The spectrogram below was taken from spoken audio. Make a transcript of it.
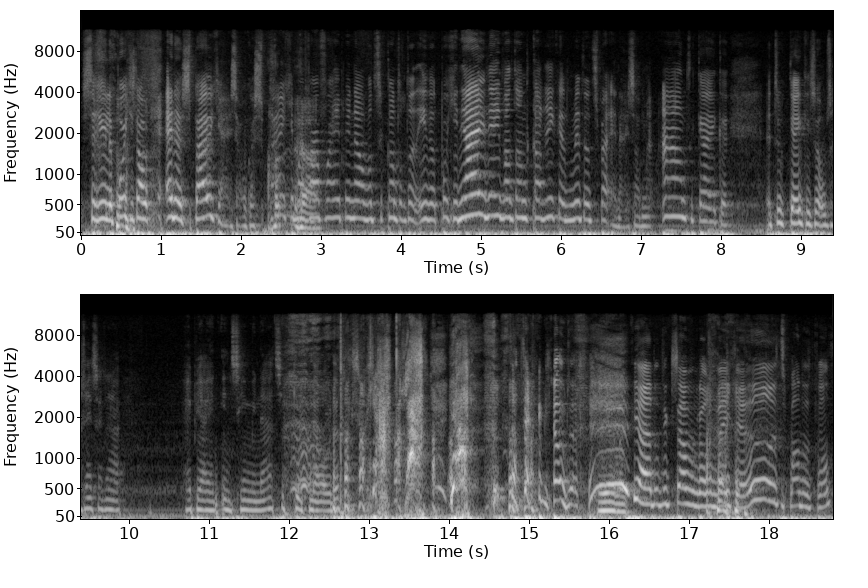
steriele potjes nodig. En een spuitje. Hij zei ook een spuitje. Maar Ja. waarvoor heb je nou? Want ze kan toch dan in dat potje... Nee, nee, want dan kan ik het met dat spuitje. En hij zat me aan te kijken. En toen keek hij zo om zich heen en zei... Nou, heb jij een inseminatiekit nodig? ik zei, ja, ja, ja, dat heb ik nodig. Ja, dat ik zelf ook nog een beetje eh, spannend vond.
